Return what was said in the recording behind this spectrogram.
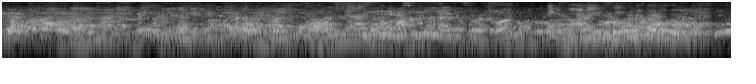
Ich bin nicht so gut, ich bin nicht so gut.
